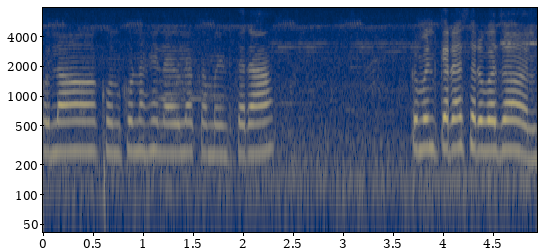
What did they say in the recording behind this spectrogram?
बोला कोण कोण आहे लाईव्हला कमेंट करा. कमेंट करा सर्वजण.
